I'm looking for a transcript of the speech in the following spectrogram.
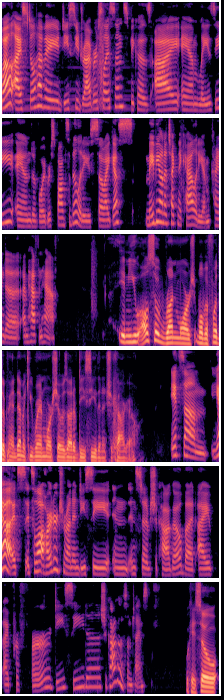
Well, I still have a DC driver's license because I am lazy and avoid responsibilities. So I guess maybe on a technicality, I'm kind of I'm half and half. And you also run more well before the pandemic, you ran more shows out of DC than in Chicago. It's um yeah, it's it's a lot harder to run in DC in instead of Chicago, but I I prefer DC to Chicago sometimes. Okay, so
